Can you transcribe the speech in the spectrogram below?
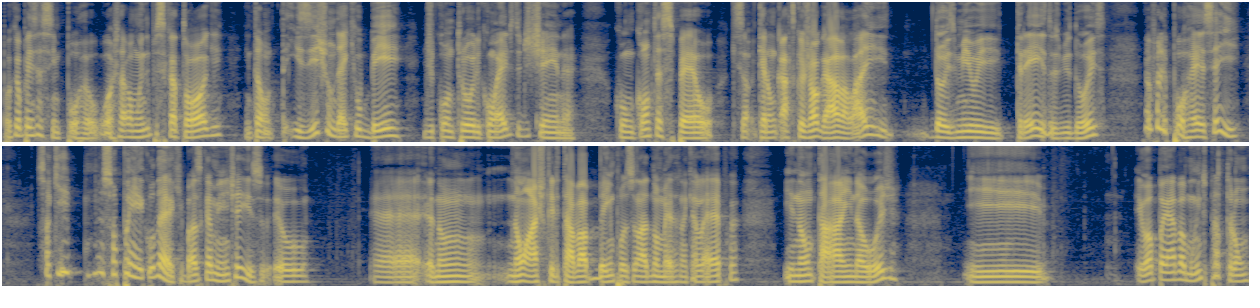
Porque eu pensei assim, porra, eu gostava muito do Piscatog. Então, existe um deck, o B, de controle com Edito de Chain, né? Com Counterspell, que, que era um carta que eu jogava lá em 2003, 2002. Eu falei, porra, é esse aí. Só que eu só apanhei com o deck, basicamente é isso. Eu, é, eu não, não acho que ele estava bem posicionado no meta naquela época, e não tá ainda hoje. E eu apanhava muito pra Tron.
